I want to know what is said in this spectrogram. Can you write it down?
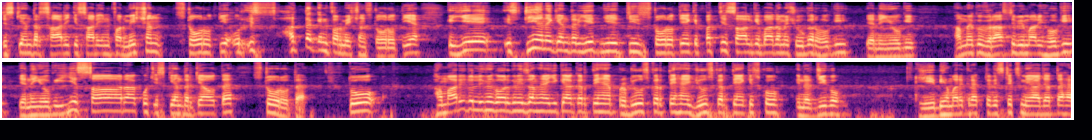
جس کے اندر ساری کی ساری انفارمیشن اسٹور ہوتی ہے اور اس حد تک انفارمیشن اسٹور ہوتی ہے کہ یہ اس ڈی این اے کے اندر یہ یہ چیز اسٹور ہوتی ہے کہ پچیس سال کے بعد ہمیں شوگر ہوگی یا نہیں ہوگی، ہمیں کوئی وراثتی بیماری ہوگی یا نہیں ہوگی، یہ سارا کچھ اس کے اندر کیا ہوتا ہے؟ اسٹور ہوتا ہے۔ تو ہماری جو لیونگ آرگنیزم ہے، یہ کیا کرتے ہیں؟ پروڈیوس کرتے ہیں یوز کرتے ہیں کس کو؟ انرجی کو۔ یہ بھی ہمارے کریکٹرسٹکس میں آ جاتا ہے۔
